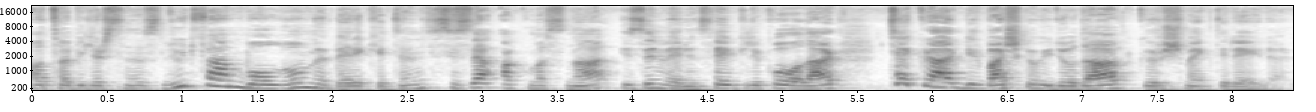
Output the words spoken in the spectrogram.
atabilirsiniz. Lütfen bolluğun ve bereketin size akmasına izin verin sevgili kovalar. Tekrar bir başka videoda görüşmek dileğiyle.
